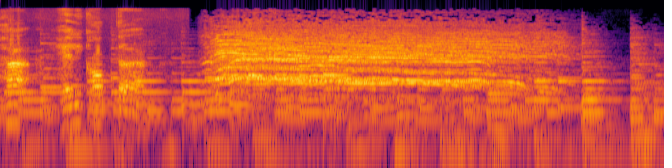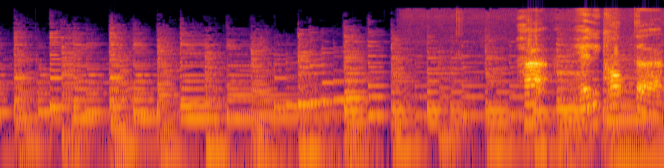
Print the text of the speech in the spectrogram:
H. Helikopter. Helikopter.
